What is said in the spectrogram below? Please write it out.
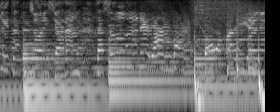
kita sore sekarang. Tak semua ada yang baik. Para pria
